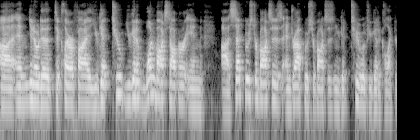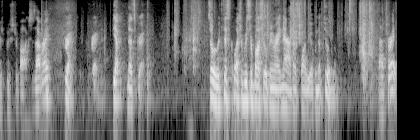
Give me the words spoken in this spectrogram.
Uh, and you know, to, to clarify, you get two, you get one box topper in uh, set booster boxes and draft booster boxes, and you get two if you get a collector's booster box. Is that right? Correct. Correct. Yep, that's correct. So with this collector booster box opening right now, that's why we opened up two of them. That's right.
